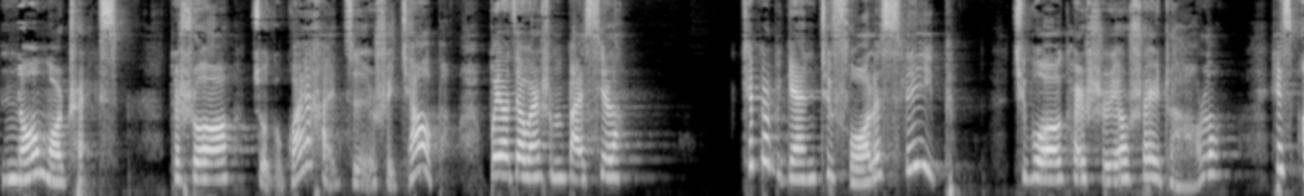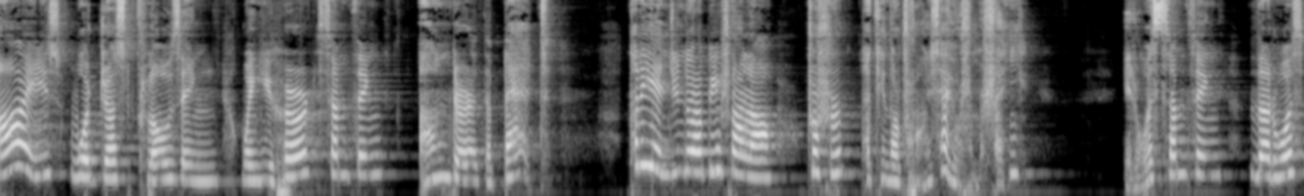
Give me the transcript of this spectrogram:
no more tricks. 她说：“做个乖孩子，睡觉吧，不要再玩什么把戏了。” Kipper began to fall asleep. 齐伯开始要睡着了。His eyes were just closing when he heard something under the bed. 他的眼睛都要闭上了。这时，他听到床下有什么声音。It was something that was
